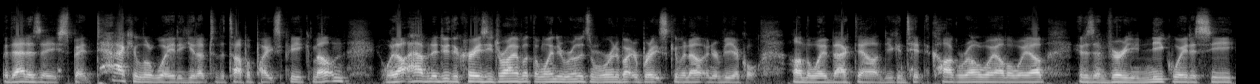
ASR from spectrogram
But that is a spectacular way to get up to the top of Pikes Peak Mountain without having to do the crazy drive up the windy roads and worrying about your brakes giving out in your vehicle on the way back down. You can take the Cog Railway all the way up. It is a very unique way to see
